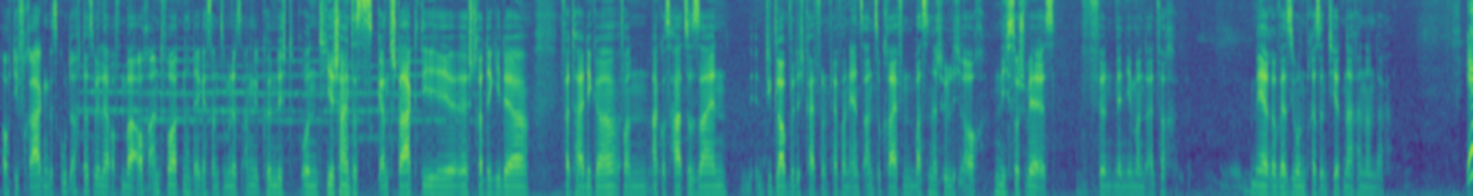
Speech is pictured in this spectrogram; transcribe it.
Auch die Fragen des Gutachters will er offenbar auch antworten, hat er gestern zumindest angekündigt. Und hier scheint es ganz stark die äh, Strategie der Verteidiger von Markus H. zu sein, die Glaubwürdigkeit von Stefan Ernst anzugreifen, was natürlich auch nicht so schwer ist, wenn jemand einfach mehrere Versionen präsentiert nacheinander. Ja,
